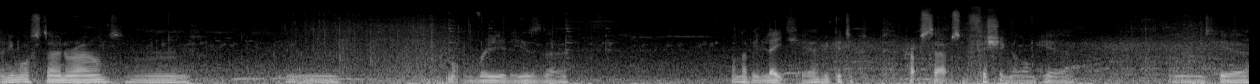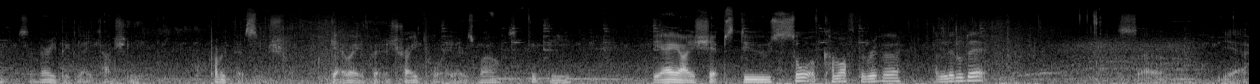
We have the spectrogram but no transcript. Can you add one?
Any more stone around? Mm, mm, not really, is there? A lovely lake here. It'd be good to perhaps set up some fishing along here. And here, it's a very big lake actually. Probably put some get away with a trade port here as well. So I think the the AI ships do sort of come off the river a little bit. So, yeah.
